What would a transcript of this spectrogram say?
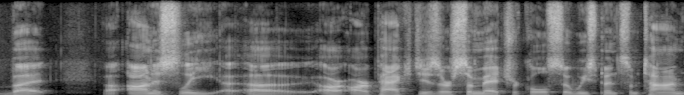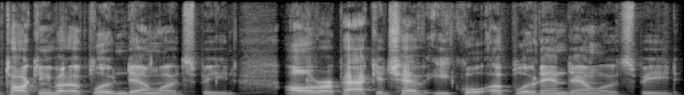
but uh, honestly, uh, our, our packages are symmetrical. So we spent some time talking about upload and download speed. All of our package have equal upload and download speed.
